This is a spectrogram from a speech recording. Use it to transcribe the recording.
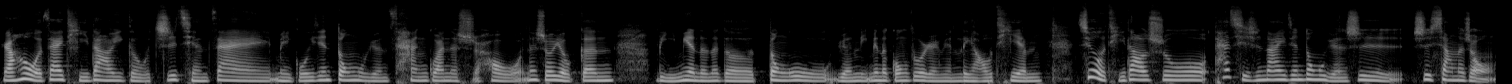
然后我再提到一个，我之前在美国一间动物园参观的时候，我那时候有跟里面的那个动物园里面的工作人员聊天，就有提到说，他其实那一间动物园是是像那种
